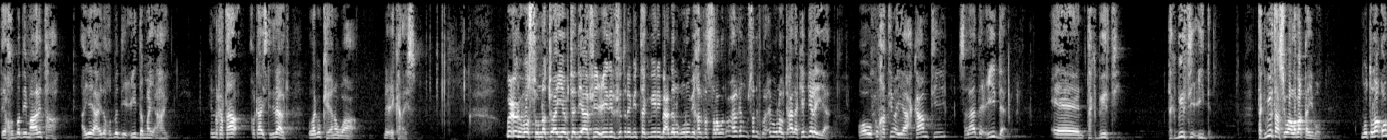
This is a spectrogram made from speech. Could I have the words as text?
Dee khudbaddii maalinta ah ayay ahayd khudbaddii ciidda may ahayd in markaa taa halkaa istidlaalka lagu keeno waa dhici karaysa wuxuu uhi wالsunaةu an ybtadiأa fي ciid الfiطr bالtakbiiri baعda اlgurubi khalfa الsalawat wuxuu halkan musanifku raximah الlahu taعala ka gelayaa oo uu ku khatimaya axkaamtii salaada ciidda takbiirtii takbiirtii ciidda takbiirtaasi waa laba qaybood muطlaqun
